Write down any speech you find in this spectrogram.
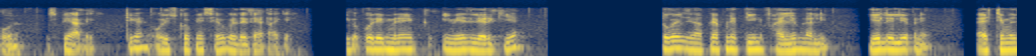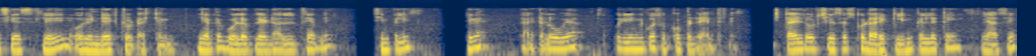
और इस पर आ गई, ठीक है? और इसको अपने सेव कर देते हैं हटा के। ठीक है, और एक मैंने एक इमेज ले रखी है। तो भाई यहाँ पे अपने तीन फाइलें बना ली। ये ले ली अपने H T M L C S S ली और index dot H T M यहाँ पे बोलर प्लेट डाल देते हैं अपने सिंपली ठीक है? टाइटल हो गया और इनको सबको पढ़ रहे हैं style dot C S S को डायरेक्ट लिंक कर लेते हैं यहाँ से।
